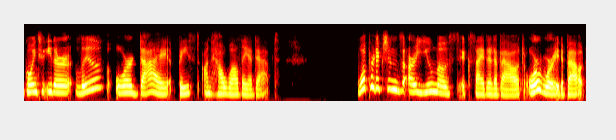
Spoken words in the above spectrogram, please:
going to either live or die based on how well they adapt. What predictions are you most excited about or worried about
